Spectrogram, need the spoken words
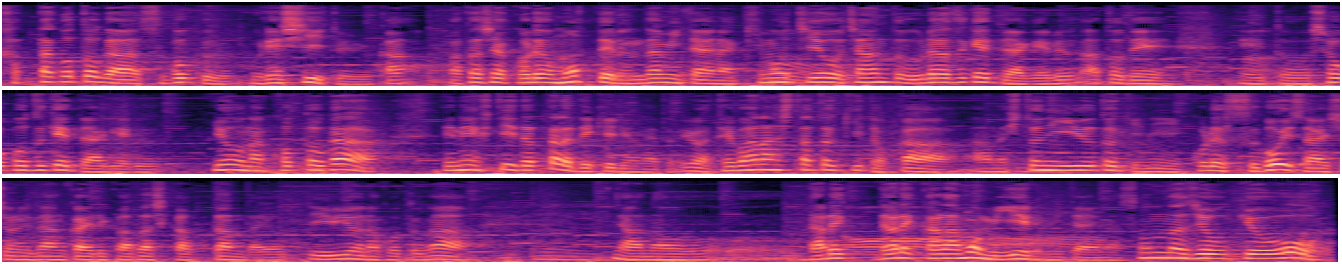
買ったことがすごく嬉しいというか、私はこれを持ってるんだみたいな気持ちをちゃんと裏付けてあげる、後で、えっ、と、証拠付けてあげるようなことが、NFT だったらできるようになると。要は手放した時とか、あの、人に言う時に、これすごい最初の段階で私買ったんだよっていうようなことが、あの、誰、誰からも見えるみたいな、そんな状況を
